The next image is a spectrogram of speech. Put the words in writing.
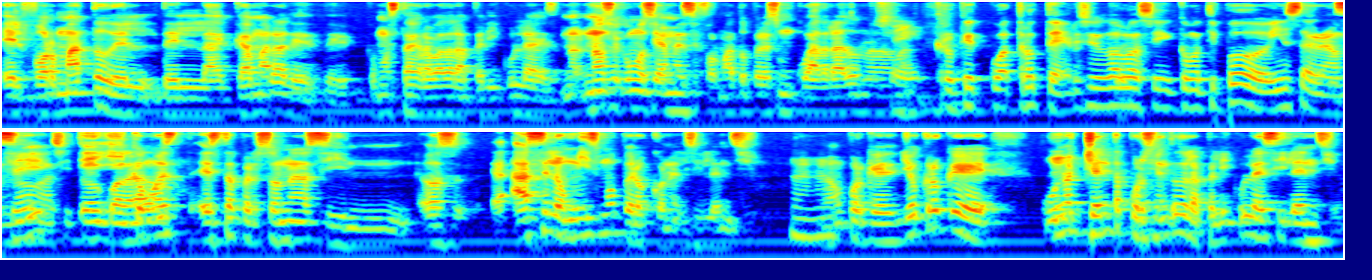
El formato del- de la cámara, de, de cómo está grabada la película, es, no, no sé cómo se llama ese formato, pero es un cuadrado nada Sí. más. Creo que cuatro tercios o algo así, como tipo Instagram, Sí, ¿no? Así todo y, y cuadrado. cómo es- esta persona sin, o sea, hace lo mismo, pero con el silencio. ¿no? Porque yo creo que un 80% de la película es silencio.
